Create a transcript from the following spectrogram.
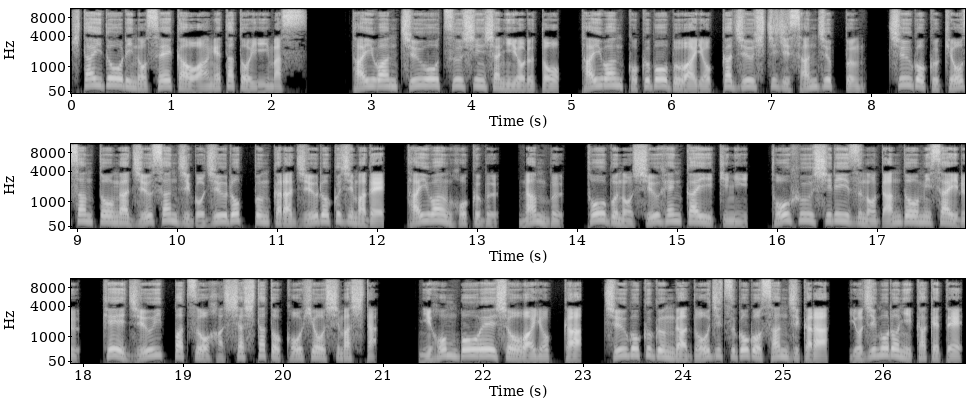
期待通りの成果を上げたといいます。台湾中央通信社によると台湾国防部は4日17時30分中国共産党が13時56分から16時まで台湾北部南部東部の周辺海域に東風シリーズの弾道ミサイル計11発を発射したと公表しました。日本防衛省は4日中国軍が同日午後3時から4時頃にかけて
